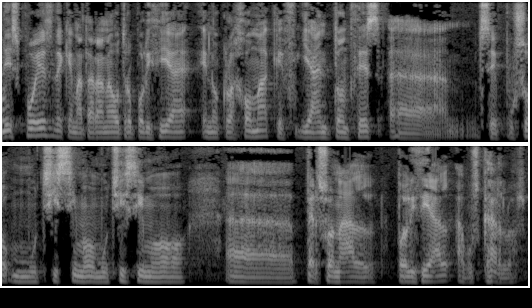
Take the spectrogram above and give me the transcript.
después de que mataran a otro policía en Oklahoma, que ya entonces eh, se puso muchísimo, muchísimo eh, personal policial a buscarlos.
